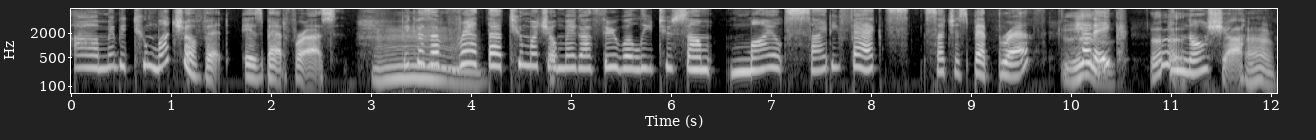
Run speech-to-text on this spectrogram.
Uh, maybe too much of it is bad for us. Because I've read mm. that too much omega 3 will lead to some mild side effects, such as bad breath, headache, and nausea. Oh.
